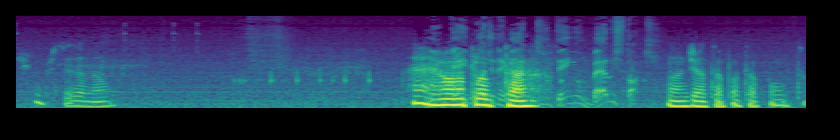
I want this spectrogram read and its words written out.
acho que não precisa não. É, vamos plantar. Não adianta plantar ponta.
